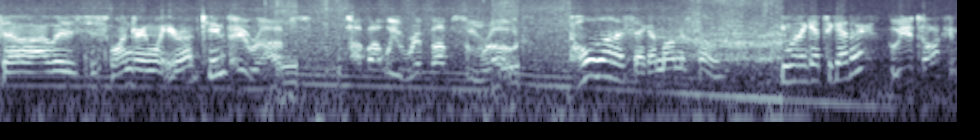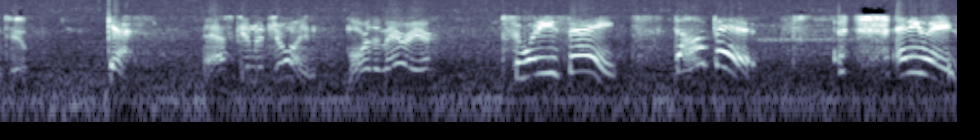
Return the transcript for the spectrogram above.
So I was just wondering what you're up to. Hey, Robs. How about we rip up some road? Hold on a sec, I'm on the phone. You want to get together? Who are you talking to? Guess. Ask him to join. More the merrier. So what do you say? Stop it! Anyways,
